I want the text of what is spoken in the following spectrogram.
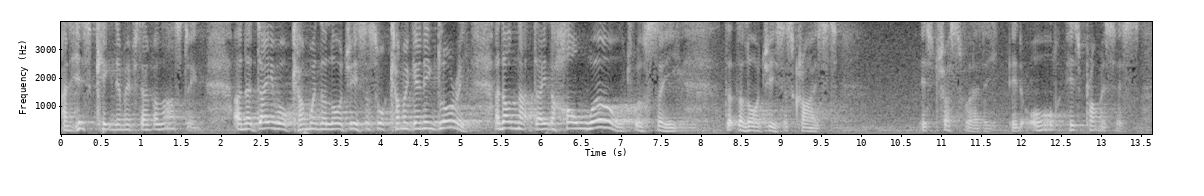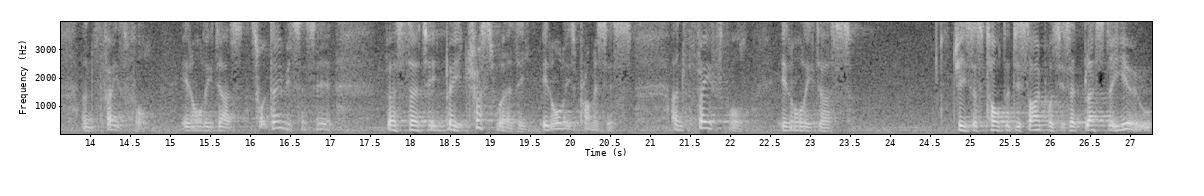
and his kingdom is everlasting. And a day will come when the Lord Jesus will come again in glory. And on that day, the whole world will see that the Lord Jesus Christ is trustworthy in all his promises and faithful in all he does. That's what David says here. Verse 13b trustworthy in all his promises and faithful in all he does. Jesus told the disciples, He said, Blessed are you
